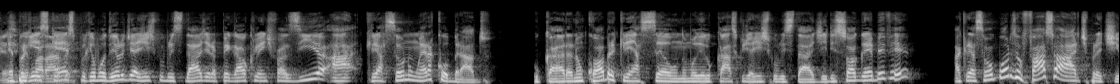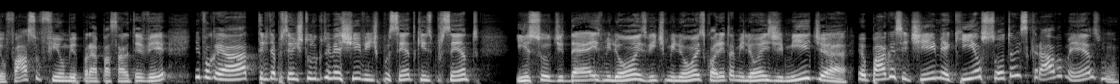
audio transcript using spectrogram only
Essa É porque que a parada. esquece, porque o modelo de agência de publicidade era pegar o cliente fazia, a criação não era cobrado. O cara não cobra criação no modelo clássico de agência de publicidade, ele só ganha BV. A criação é um bônus, eu faço a arte pra ti, eu faço o filme pra passar na TV e vou ganhar 30% de tudo que tu investir, 20%, 15%. Isso de 10 milhões, 20 milhões, 40 milhões de mídia, eu pago esse time aqui eu sou teu escravo mesmo.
